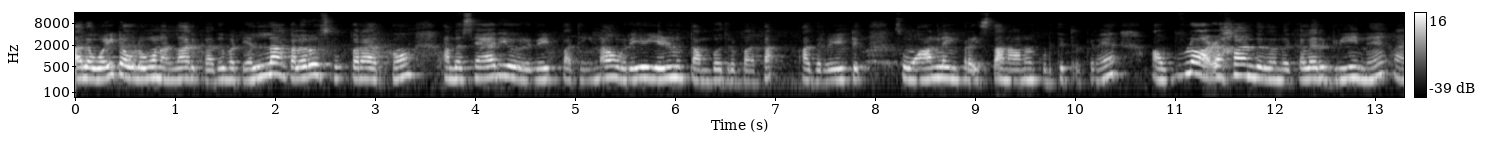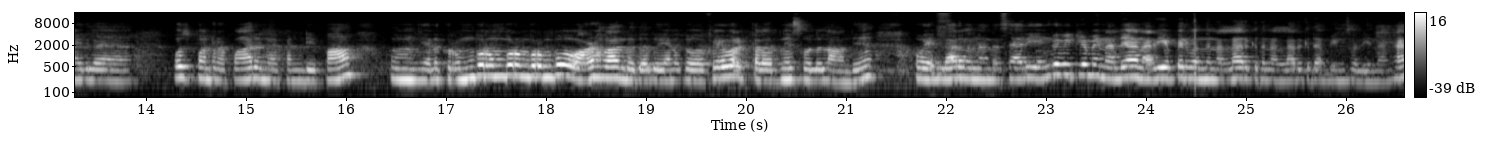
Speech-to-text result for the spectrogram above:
அதில் ஒயிட் அவ்வளோவும் நல்லா இருக்காது. பட் எல்லா கலரும் சூப்பராக இருக்கும். அந்த சாரியோட ரேட் பார்த்தீங்கன்னா ஒரே எழுநூற்றம்பது ரூபாய் தான். அது ரேட்டு ஸோ ஆன்லைன் ப்ரைஸ் தான் நானும் கொடுத்துட்ருக்குறேன் அவ்வளோ அழகாக இருந்தது அந்த கலர் க்ரீனு நான் இதில் போஸ்ட் பண்ணுறேன் பாருங்கள் கண்டிப்பாக எனக்கு ரொம்ப ரொம்ப ரொம்ப ரொம்ப அழகாக இருந்தது அது. எனக்கு ஃபேவரட் கலர்னே சொல்லலாம் அது. ஓ எல்லோரும் வந்து அந்த saree எங்கள் வீட்லேயுமே நிறையா நிறைய பேர் வந்து நல்லா இருக்குது நல்லா இருக்குது அப்படின்னு சொல்லியிருந்தாங்க.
